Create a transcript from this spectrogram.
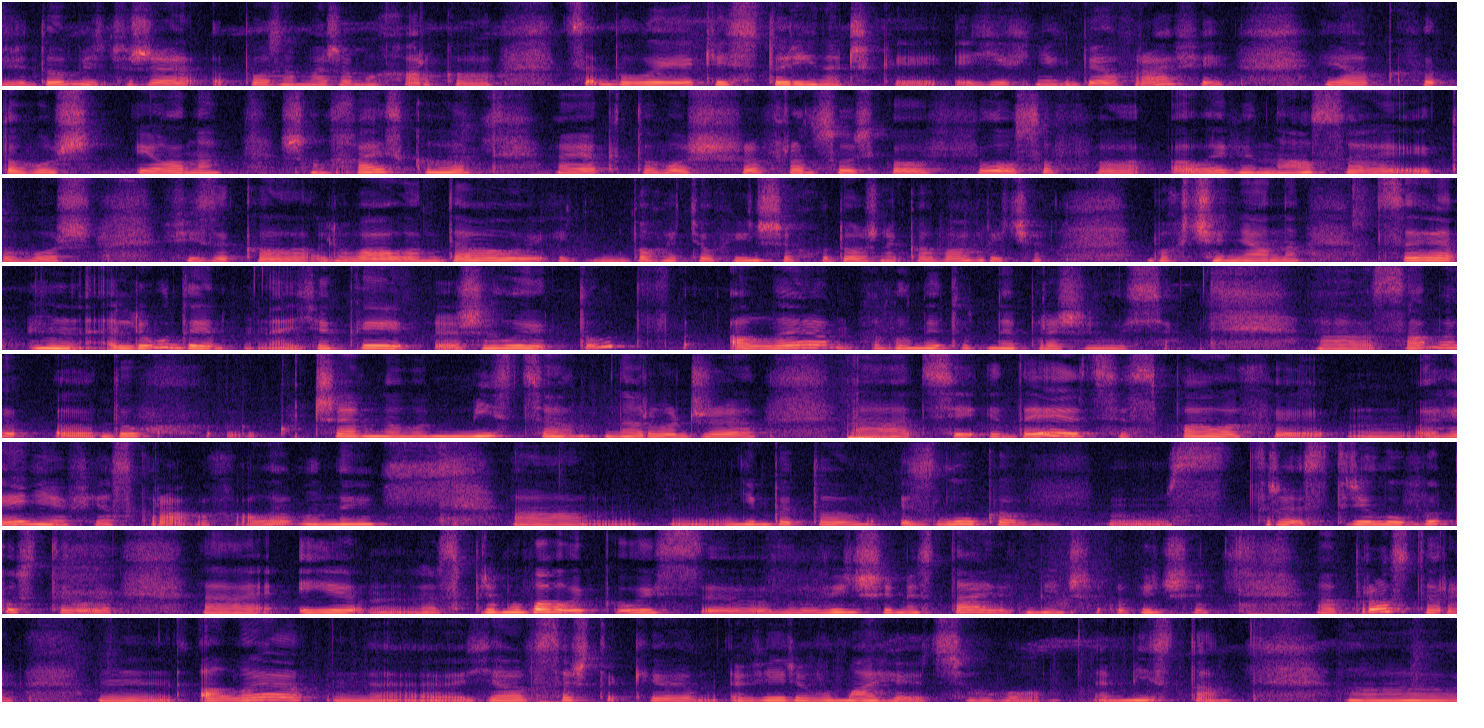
відомість вже поза межами Харкова. Це були якісь сторіночки їхніх біографій, як того ж. Іоанна Шанхайського, як того ж французького філософа Левінаса, і того ж фізика Льва Ландау, і багатьох інших художника Вагріча, Бахчаняна. Це люди, які жили тут, але вони тут не прижилися. Саме е, дух кучевного місця народжує ці ідеї, ці спалахи геніїв яскравих, але вони нібито із лука стрілу випустили е, і спрямували колись е, в інші міста і в інші, в інші е, простори. Але я все ж таки вірю в магію цього міста,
